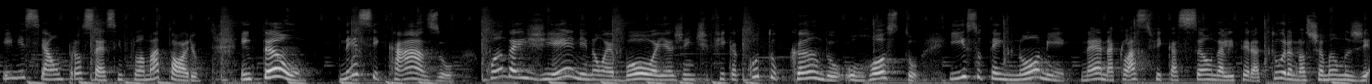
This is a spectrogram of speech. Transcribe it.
iniciar um processo inflamatório. Então, nesse caso, quando a higiene não é boa e a gente fica cutucando o rosto, e isso tem nome, né, na classificação da literatura, nós chamamos de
